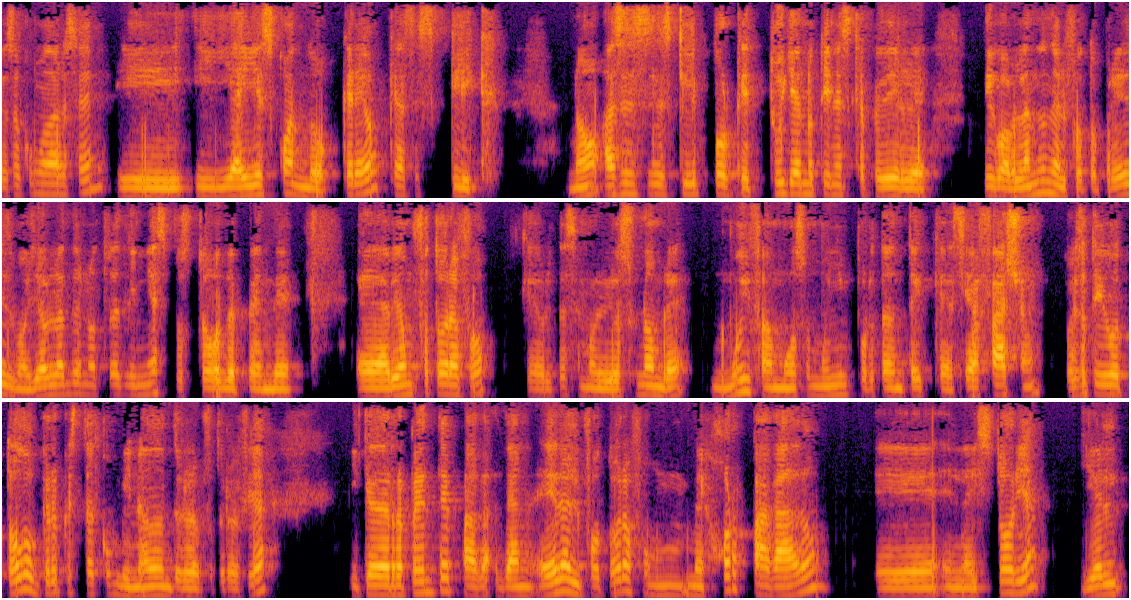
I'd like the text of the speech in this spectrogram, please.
empezó a acomodarse y, y ahí es cuando creo que haces clic, ¿no? Haces ese clic porque tú ya no tienes que pedirle, digo, hablando en el fotoperiodismo, ya hablando en otras líneas, pues todo depende. Eh, había un fotógrafo que ahorita se me olvidó su nombre, muy famoso, muy importante, que hacía fashion. Por eso te digo, todo creo que está combinado entre la fotografía y que de repente era el fotógrafo mejor pagado eh, en la historia y él,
